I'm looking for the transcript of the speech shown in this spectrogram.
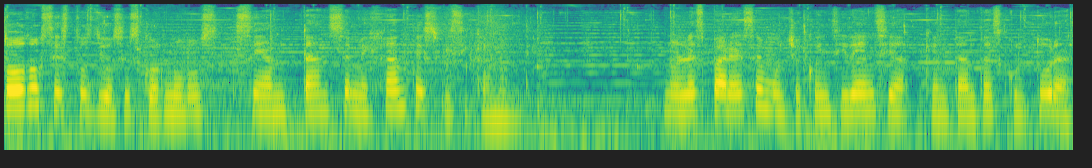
todos estos dioses cornudos sean tan semejantes físicamente. ¿No les parece mucha coincidencia que en tantas culturas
